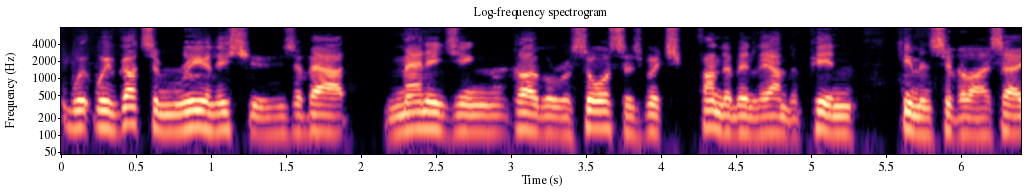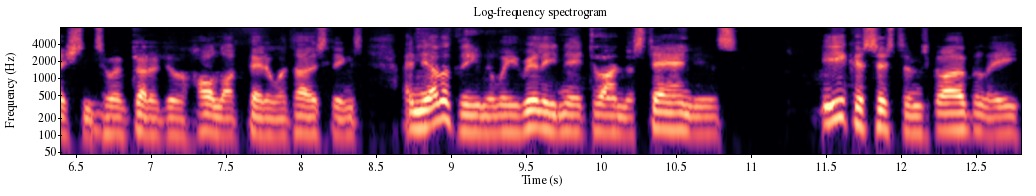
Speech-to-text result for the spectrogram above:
We've got some real issues about managing global resources, which fundamentally underpin human civilization. So we've got to do a whole lot better with those things. And the other thing that we really need to understand is ecosystems globally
